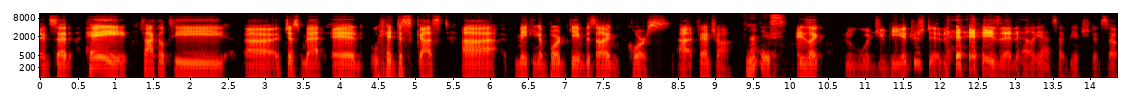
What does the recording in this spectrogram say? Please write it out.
and said, "Hey, faculty." Uh, just met and we had discussed uh, making a board game design course at Fanshawe. Nice. And he's like, would you be interested? he said, hell yes, I'd be interested. So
